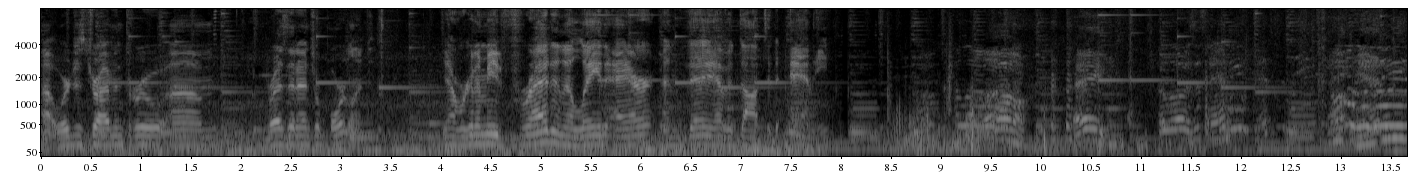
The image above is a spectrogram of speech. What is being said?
Uh, we're just driving through um, residential Portland. Yeah, we're gonna meet Fred and Elaine Ayer, and they have adopted Annie. Hello. Hey. Hello, is this Annie? Hey, Annie.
